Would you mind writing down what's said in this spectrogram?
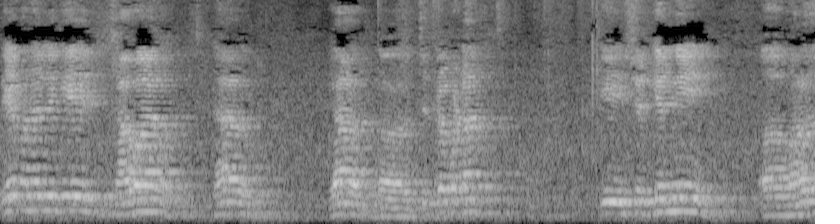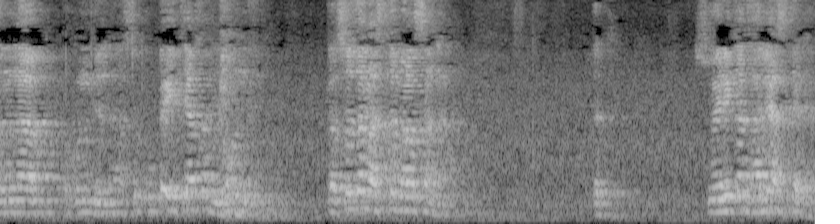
ते म्हणाले की छावा ह्या ह्या चित्रपटात की शिर्केंनी महाराजांना पकडून दिलं. असं कुठं इतिहासात नोंद नाही. तसं जर असतं मला सांगा. तर स्वेरिका झाल्या असत्या का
